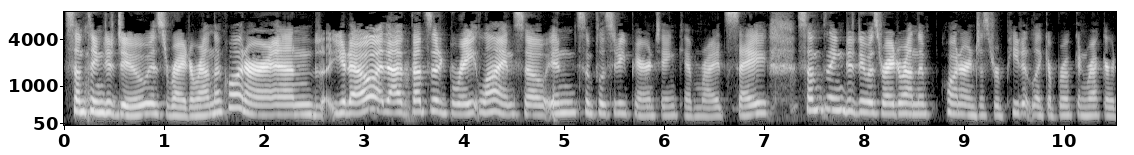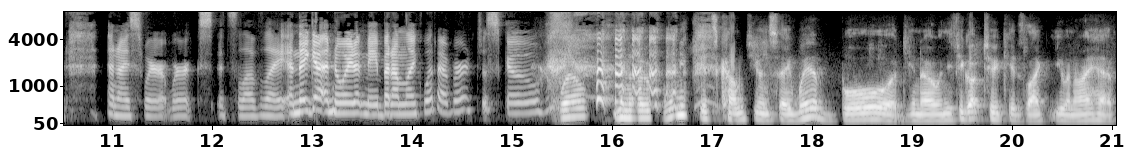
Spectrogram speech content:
Something to do is right around the corner, and you know that that's a great line. So in Simplicity Parenting, Kim writes, say something to do is right around the corner and just repeat it like a broken record. And I swear it works. It's lovely. And they get annoyed at me, but I'm like, whatever, just go. Well, you know, when your kids come to you and say, we're bored, you know, and if you've got two kids like you and I have,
